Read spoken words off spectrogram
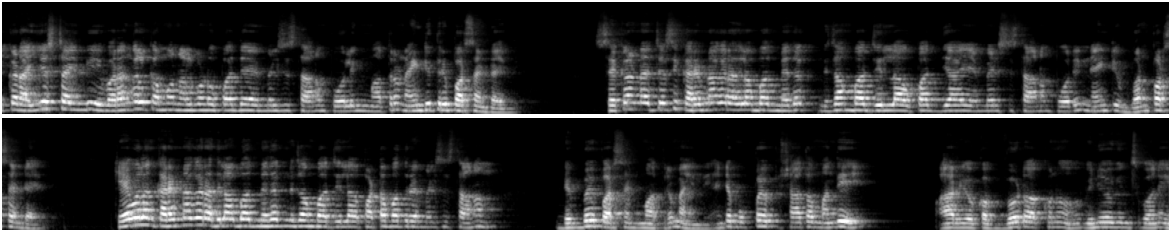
ఇక్కడ హయ్యెస్ట్ అయింది వరంగల్ ఖమ్మం నల్గొండ ఉపాధ్యాయ ఎమ్మెల్సీ స్థానం పోలింగ్ మాత్రం నైంటీ త్రీ పర్సెంట్ అయింది. సెకండ్ వచ్చేసి కరీంనగర్ ఆదిలాబాద్ మెదక్ నిజామాబాద్ జిల్లా ఉపాధ్యాయ ఎమ్మెల్సీ స్థానం పోలింగ్ నైంటీ వన్ పర్సెంట్ అయింది. కేవలం కరీంనగర్ ఆదిలాబాద్ మెదక్ నిజామాబాద్ జిల్లా పట్టభద్ర ఎమ్మెల్సీ స్థానం డెబ్బై పర్సెంట్ మాత్రం అయింది. అంటే ముప్పై శాతం మంది వారి యొక్క ఓటు హక్కును వినియోగించుకొని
